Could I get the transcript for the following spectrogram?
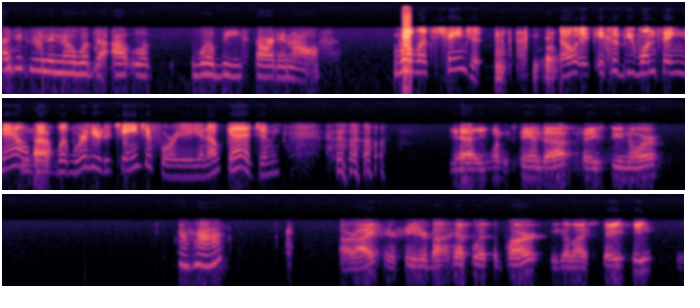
I just want to know what the outlook will be starting off. Well, let's change it. Yeah. You know, it, it could be one thing now, Yeah. but we're here to change it for you. You know, go ahead, Jimmy. Yeah, you want to stand up, face due north. Uh huh. All right, your feet are about hip width apart. You go by Stacy. You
